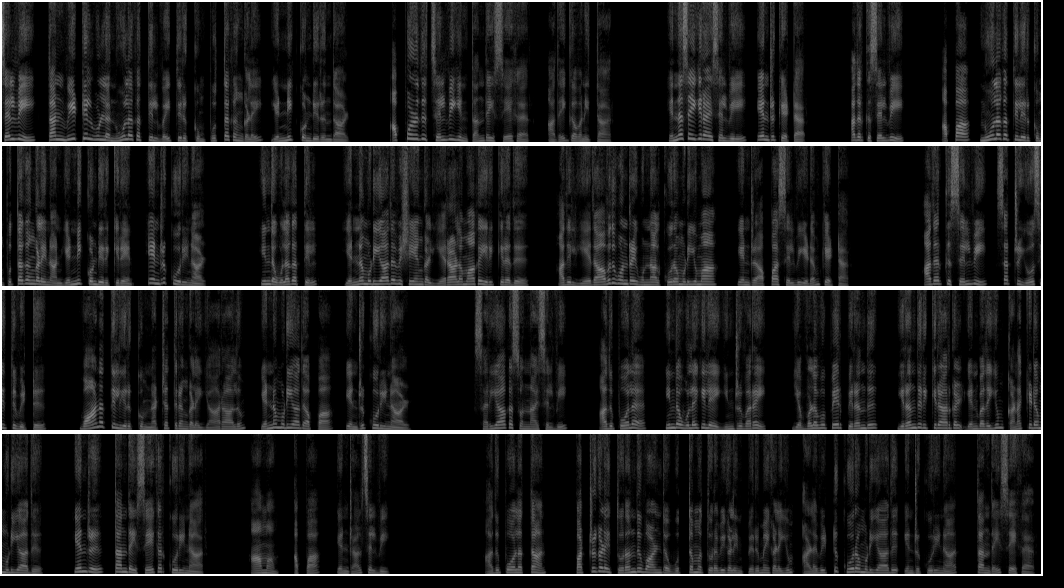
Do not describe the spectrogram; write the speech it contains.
செல்வி தன் வீட்டில் உள்ள நூலகத்தில் வைத்திருக்கும் புத்தகங்களை எண்ணிக் கொண்டிருந்தாள். அப்பொழுது செல்வியின் தந்தை சேகர் அதை கவனித்தார். என்ன செய்கிறாய் செல்வி? என்று கேட்டார். அதற்கு செல்வி அப்பா நூலகத்தில் இருக்கும் புத்தகங்களை நான் எண்ணிக் கொண்டிருக்கிறேன் என்று கூறினாள். இந்த உலகத்தில் எண்ண முடியாத விஷயங்கள் ஏராளமாக இருக்கிறது. அதில் ஏதாவது ஒன்றை உன்னால் கூற முடியுமா? என்று அப்பா செல்வியிடம் கேட்டார். அதற்கு செல்வி சற்று யோசித்துவிட்டு வானத்தில் இருக்கும் நட்சத்திரங்களை யாராலும் எண்ண முடியாது அப்பா என்று கூறினாள். சரியாக சொன்னாய் செல்வி. அதுபோல இந்த உலகிலே இன்று வரை எவ்வளவு பேர் பிறந்து இறந்திருக்கிறார்கள் என்பதையும் கணக்கிட முடியாது என்று தந்தை சேகர் கூறினார். ஆமாம் அப்பா என்றாள் செல்வி. அதுபோலத்தான் பற்றுகளைத் துறந்து வாழ்ந்த உத்தம துறவிகளின் பெருமைகளையும் அளவிட்டு கூற முடியாது என்று கூறினார் தந்தை சேகர்.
